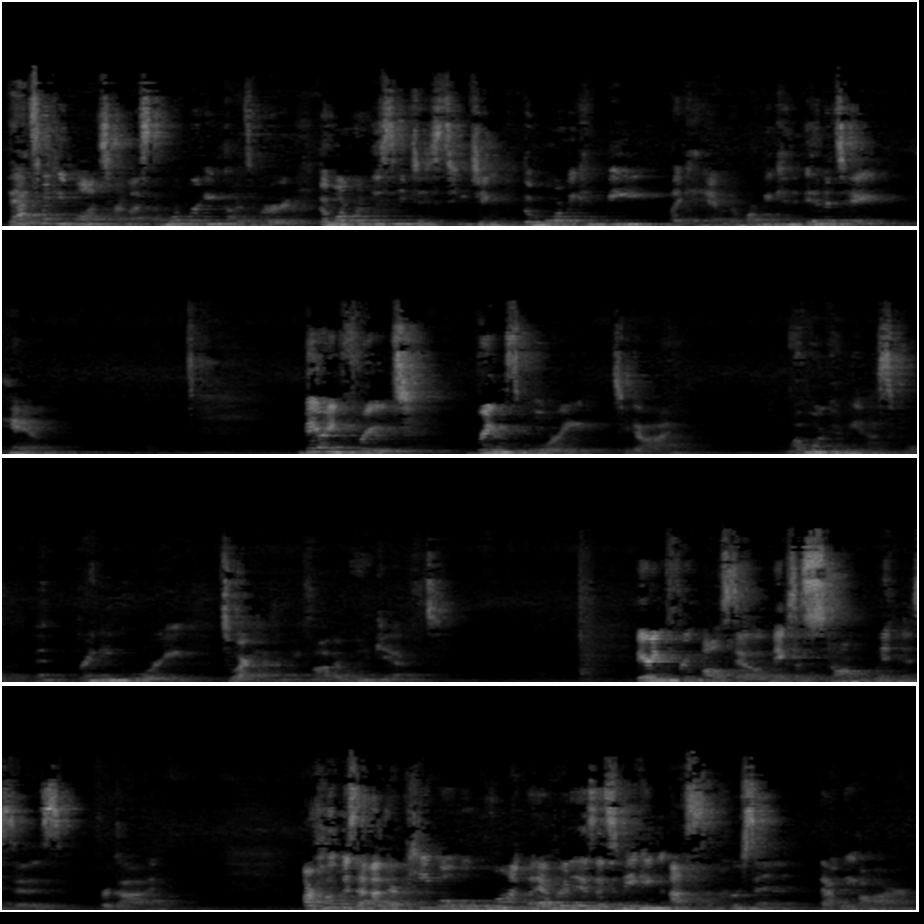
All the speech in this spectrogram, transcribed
That's what he wants from us. The more we're in God's word, the more we're listening to his teaching, the more we can be like him, the more we can imitate him. Bearing fruit brings glory to God. What more could we ask for than bringing glory to our Heavenly Father? What a gift. Bearing fruit also makes us strong witnesses for God. Our hope is that other people will want whatever it is that's making us the person that we are.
